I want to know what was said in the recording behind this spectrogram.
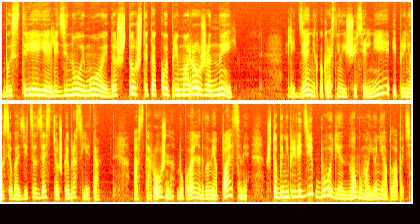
«Быстрее, ледяной мой! Да что ж ты такой примороженный?» Ледяник покраснел еще сильнее и принялся возиться с застежкой браслета. Осторожно, буквально двумя пальцами, чтобы не приведи боги ногу мою не облапать.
